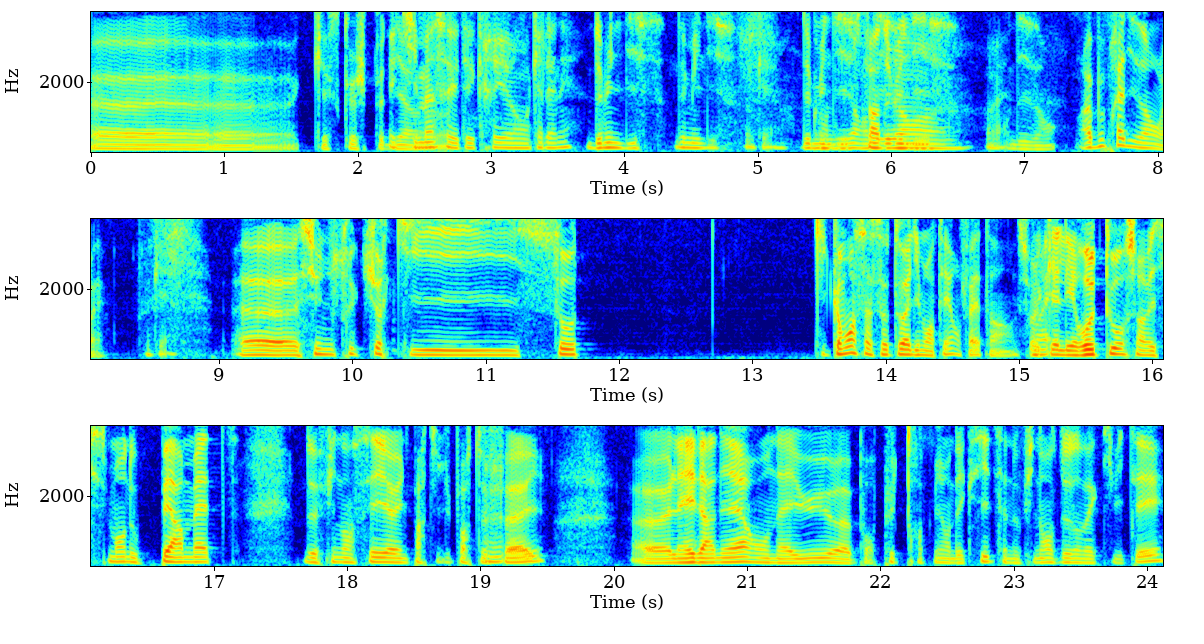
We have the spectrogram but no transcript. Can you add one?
Euh, Qu'est-ce que je peux Et dire Kima, ça a été créé en quelle année? 2010. 2010. Ok. Donc en 2010, dix ans- fin dix ans, 2010. euh, ouais. En 10 ans. À peu près 10 ans, ouais. Ok. Euh, c'est une structure qui saute qui commence à s'auto-alimenter en fait, hein, sur Ouais. lequel les retours sur investissement nous permettent de financer euh, une partie du portefeuille. Euh, L'année dernière, on a eu pour plus de 30 millions d'exits, ça nous finance deux ans d'activité.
